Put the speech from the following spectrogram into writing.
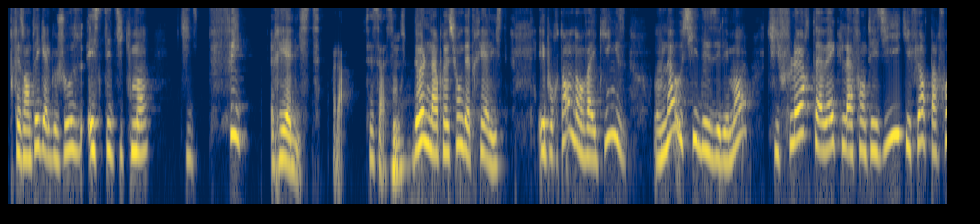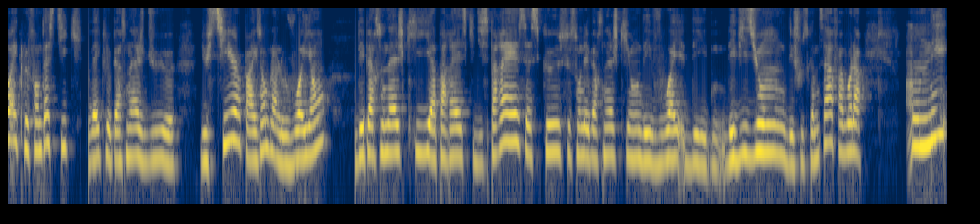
présenter quelque chose esthétiquement qui fait réaliste. Voilà, c'est ça, c'est mmh. qui donne l'impression d'être réaliste. Et pourtant, dans Vikings, on a aussi des éléments qui flirtent avec la fantaisie, qui flirtent parfois avec le fantastique, avec le personnage du, euh, du seer, par exemple, hein, le voyant, des personnages qui apparaissent, qui disparaissent? Est-ce que ce sont des personnages qui ont des, des, des visions, des choses comme ça? Enfin voilà. On est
